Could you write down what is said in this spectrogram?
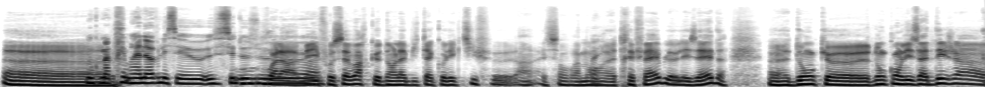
Euh, Donc ma prime rénov, les ces deux Voilà, mais il faut savoir que dans l'habitat collectif, hein, elles sont vraiment très faibles, les aides. donc, donc on les a déjà,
